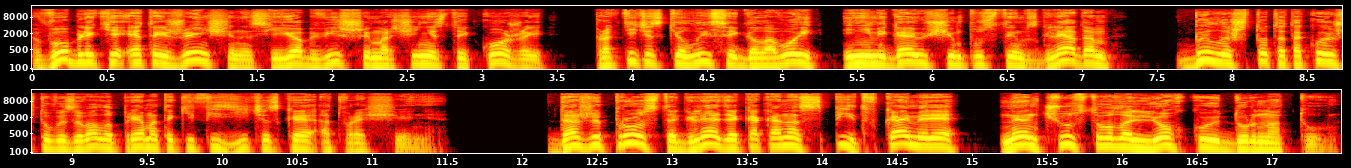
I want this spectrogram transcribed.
В облике этой женщины с ее обвисшей морщинистой кожей, практически лысой головой и немигающим пустым взглядом было что-то такое, что вызывало прямо-таки физическое отвращение. Даже просто глядя, как она спит в камере, Нэн чувствовала легкую дурноту.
